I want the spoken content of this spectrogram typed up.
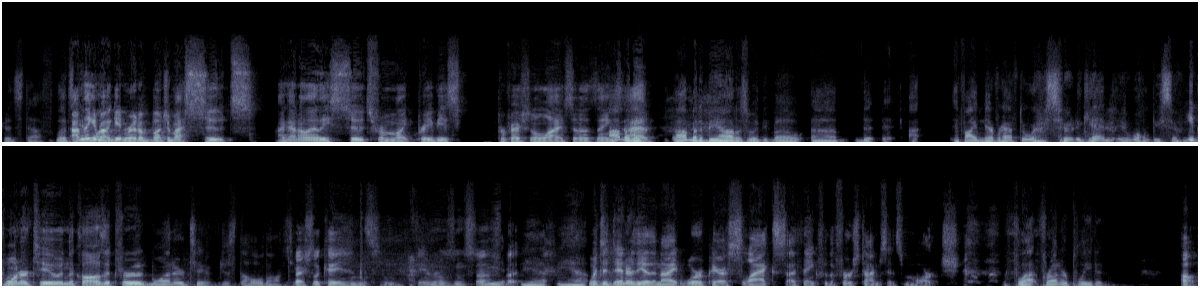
good stuff. Let's. I'm thinking one. about getting rid of a bunch of my suits. I got all of these suits from like previous professional lives and other things. I'm gonna, I, am gonna be honest with you, Bo. Uh, the, I, if I never have to wear a suit again, it won't be soon. Keep one or two in the closet for one or two, just to hold on. To. Special occasions and funerals and stuff. Yeah, but yeah, yeah. Went to dinner the other night. Wore a pair of slacks. I think for the first time since March. Flat front or pleated? Oh,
